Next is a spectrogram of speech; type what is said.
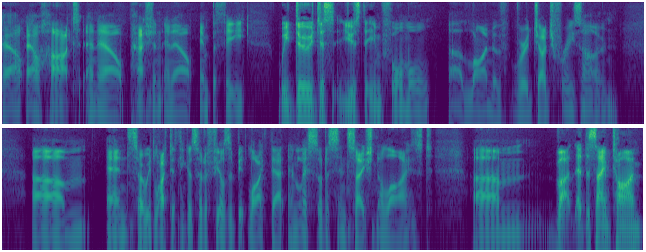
our our heart and our passion and our empathy. We do just use the informal uh, line of we're a judge free zone. Um, and so we'd like to think it sort of feels a bit like that and less sort of sensationalized. Um, but at the same time,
